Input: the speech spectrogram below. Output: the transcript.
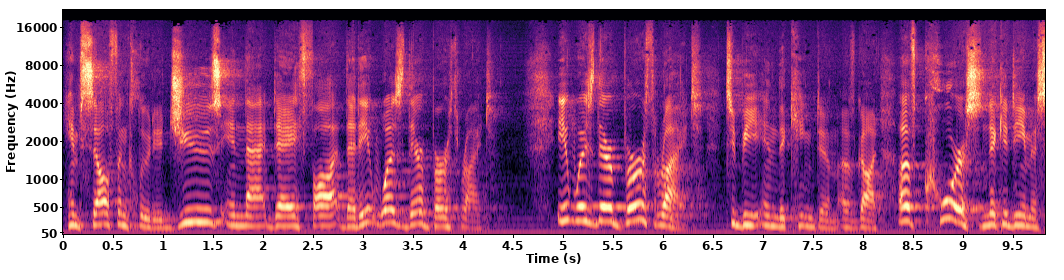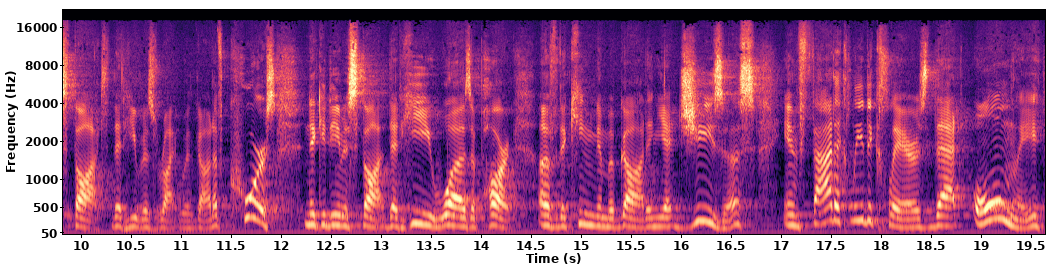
himself included, Jews in that day thought that it was their birthright. It was their birthright to be in the kingdom of God. Of course, Nicodemus thought that he was right with God. Of course, Nicodemus thought that he was a part of the kingdom of God. And yet, Jesus emphatically declares that only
